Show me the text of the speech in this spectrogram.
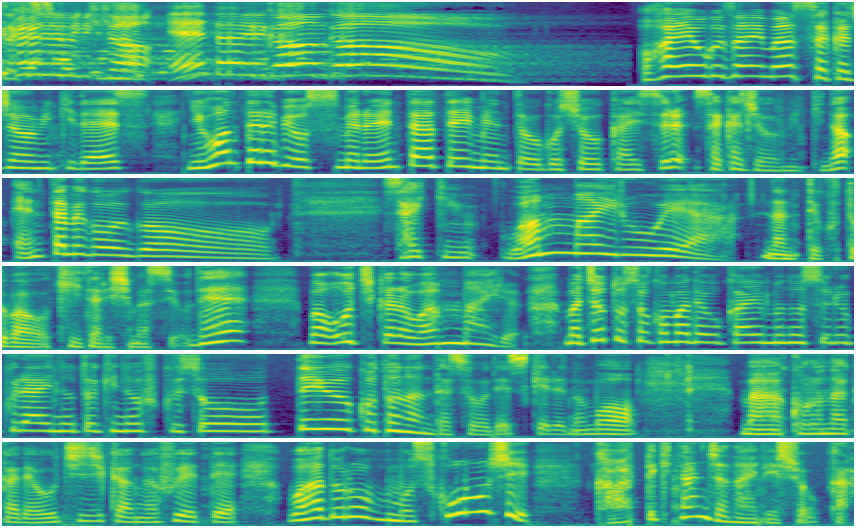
坂上みきのエンタメゴーゴー。おはようございます。坂上みきです。日本テレビおすすめのエンターテインメントをご紹介する坂上みきのエンタメゴーゴー。最近ワンマイルウェアなんて言葉を聞いたりしますよね。まあお家からワンマイル。まあちょっとそこまでお買い物するくらいの時の服装っていうことなんだそうですけれども。まあコロナ禍でおうち時間が増えてワードローブも少し変わってきたんじゃないでしょうか、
